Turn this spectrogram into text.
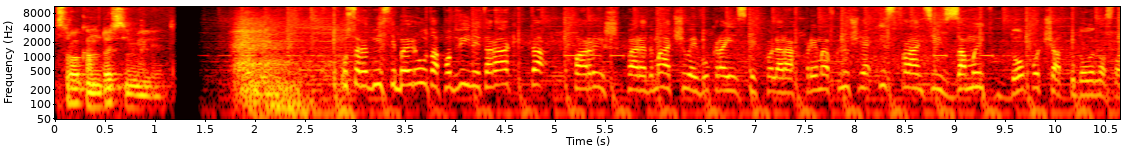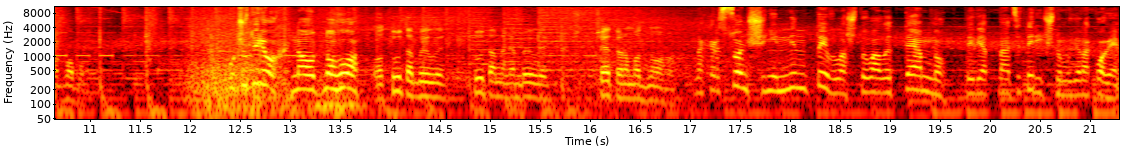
сроком до 7 лет. У середмісті Бейрута подвійний теракт та Париж передматчевий в українських кольорах. Пряме включення із Франції за мить до початку доленосного двобу. У чотирьох на одного Отут били, тут мене били, четвером одного. на Херсонщині мінти влаштували темну 19-річному юнакові.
